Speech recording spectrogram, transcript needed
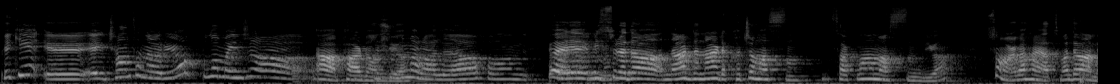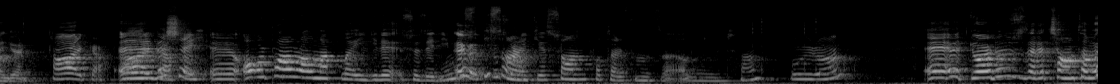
Peki e, e, çantanı arıyor bulamayınca aa, Aa pardon diyor. herhalde ya falan. Böyle Öyle bir mi? süre daha nerede nerede kaçamazsın, saklanamazsın diyor. Sonra ben hayatıma devam ediyorum. Harika. Ee, harika. ve şey, e, overpower olmakla ilgili söz edeyim. Evet, Bir lütfen. sonraki son fotoğrafımızı alayım lütfen. Buyurun. Ee, evet gördüğünüz üzere çantamı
